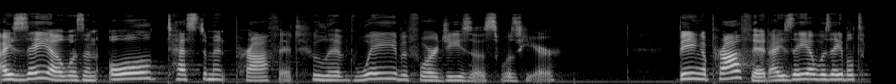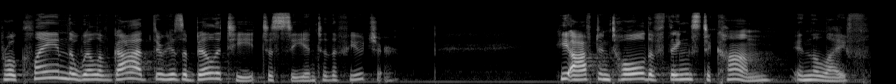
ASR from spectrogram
Isaiah was an Old Testament prophet who lived way before Jesus was here. Being a prophet, Isaiah was able to proclaim the will of God through his ability to see into the future. He often told of things to come in the life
